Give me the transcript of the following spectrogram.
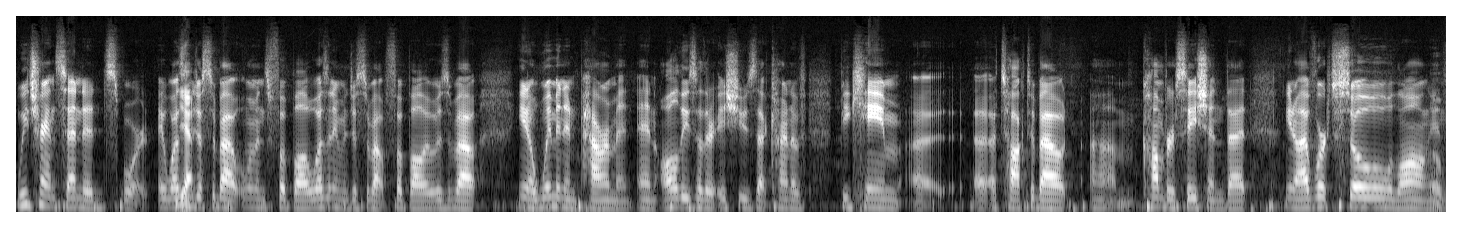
we transcended sport. It wasn't Yeah. just about women's football. It wasn't even just about football. It was about you know women empowerment and all these other issues that kind of became uh, a, a talked about um, conversation that you know I've worked so long and,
